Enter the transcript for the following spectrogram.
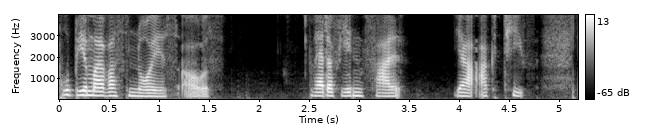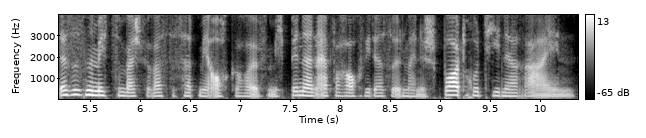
probier mal was Neues aus werde auf jeden Fall ja aktiv. Das ist nämlich zum Beispiel was, das hat mir auch geholfen. Ich bin dann einfach auch wieder so in meine Sportroutine rein.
